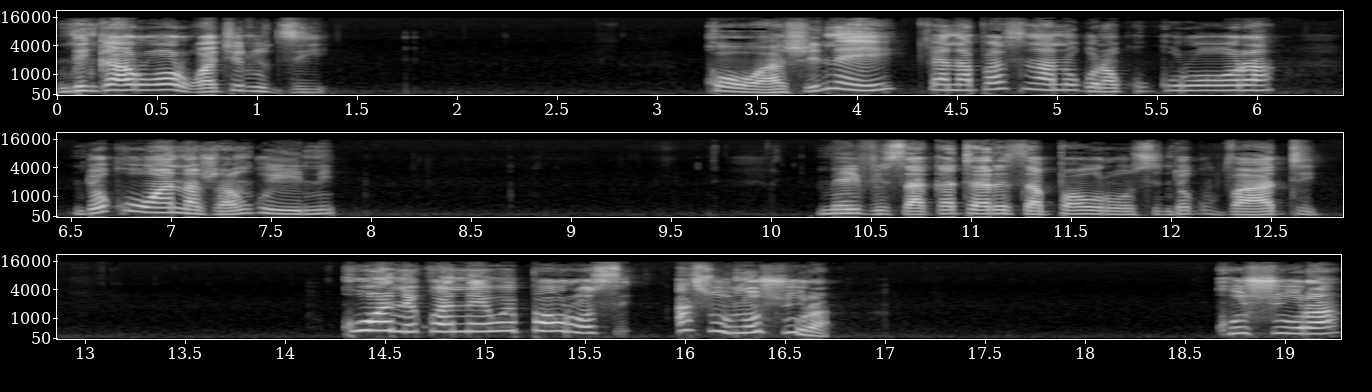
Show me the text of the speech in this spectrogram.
ndingaroorwa chirudzii? Ko hazvinei? Kana pasina anogona kukuroora ndokuwana zvangu ini? Mavis akatarisa paurosi ndokubva ati kuwanikwa newe paurosi asi unoshura? Kushura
